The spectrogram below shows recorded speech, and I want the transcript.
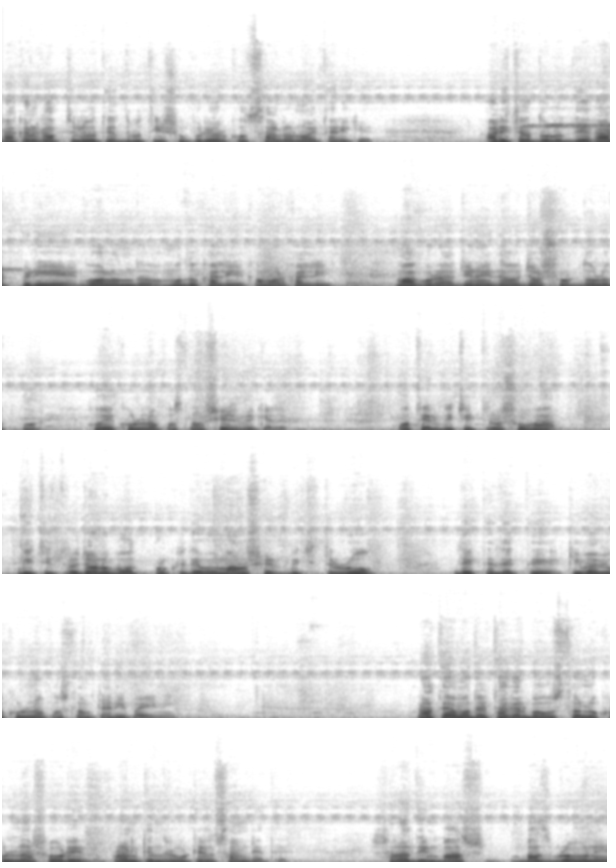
ঢাকার গাবতলি হতে দ্রুতি সুপরিয়র কোচ ছাড়লো নয় তারিখে। আরিচা দৌলত দিয়ে ঘাট পেরিয়ে গোয়ালন্দ, মধুখালী, কামারখালী, মাগুরা, ঝিনাইদহ, যশোর, দৌলতপুর হয়ে খুলনা পৌঁছলাম শেষ বিকেলে। পথের বিচিত্র শোভা, বিচিত্র জনপদ, প্রকৃতি এবং মানুষের বিচিত্র রূপ দেখতে দেখতে কীভাবে খুলনা পৌঁছলাম টেরই পাইনি। রাতে আমাদের থাকার ব্যবস্থা হলো খুলনা শহরের প্রাণকেন্দ্র হোটেল সানডেতে। সারাদিন বাস বাস ভ্রমণে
